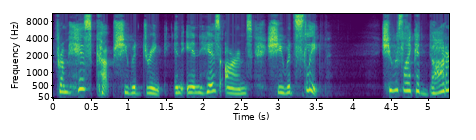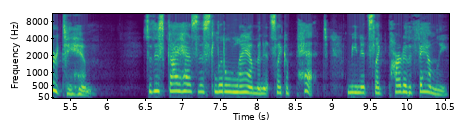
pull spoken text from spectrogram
from his cup she would drink, and in his arms she would sleep. She was like a daughter to him. So this guy has this little lamb, and it's like a pet. I mean, it's like part of the family.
